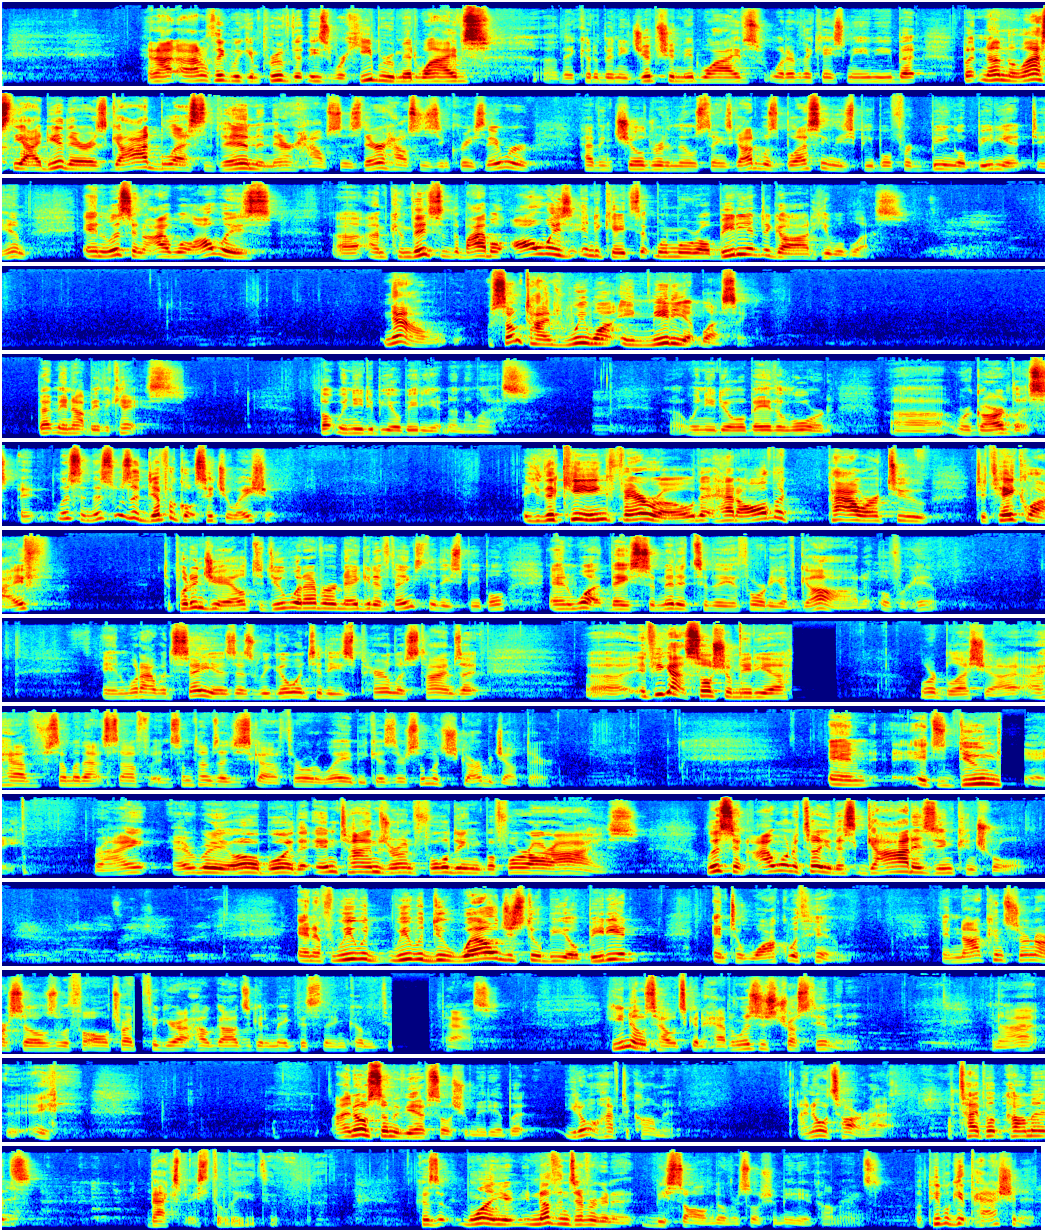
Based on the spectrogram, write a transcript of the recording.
and I, I don't think we can prove that these were Hebrew midwives. Uh, they could have been Egyptian midwives, whatever the case may be. But, but nonetheless, the idea there is God blessed them and their houses. Their houses increased. They were having children and those things. God was blessing these people for being obedient to Him. And listen, I will always, uh, I'm convinced that the Bible always indicates that when we're obedient to God, He will bless. Now, sometimes we want immediate blessing. That may not be the case, but we need to be obedient nonetheless. Uh, we need to obey the Lord uh, regardless. Uh, listen, this was a difficult situation. The king, Pharaoh, that had all the power to, to take life, to put in jail, to do whatever negative things to these people, and what? They submitted to the authority of God over him. And what I would say is, as we go into these perilous times, I, uh, if you got social media, Lord bless you. I, I have some of that stuff, and sometimes I just got to throw it away because there's so much garbage out there. And it's doomsday, right? Everybody, oh boy, the end times are unfolding before our eyes. Listen, I want to tell you this God is in control. And if we would, we would do well just to be obedient and to walk with Him and not concern ourselves with oh, all trying to figure out how God's going to make this thing come to pass. He knows how it's going to happen. Let's just trust Him in it. And I, I know some of you have social media, but you don't have to comment. I know it's hard. I, will type up comments, backspace, delete. Because one, nothing's ever going to be solved over social media comments. But people get passionate,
